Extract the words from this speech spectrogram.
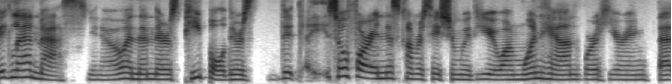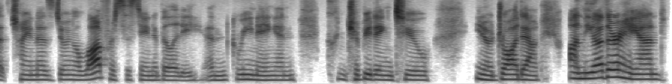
big landmass, you know, and then there's people. There's the, so far in this conversation with you, on one hand, we're hearing that China is doing a lot for sustainability and greening and contributing to, you know, drawdown. On the other hand,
